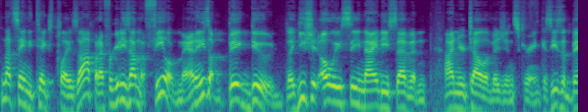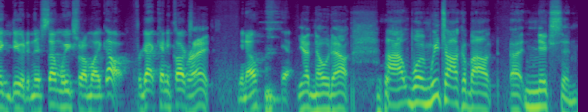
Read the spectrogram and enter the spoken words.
I'm not saying he takes plays off, but I forget he's on the field, man. And he's a big dude. Like you should always see 97 on your television screen because he's a big dude. And there's some weeks where I'm like, oh, forgot Kenny Clark. Right you know? Yeah. Yeah, no doubt. Uh, when we talk about uh, Nixon,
